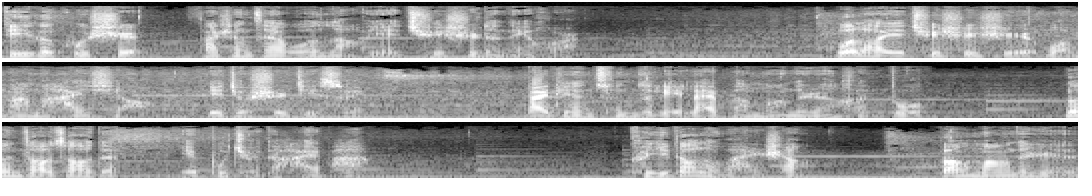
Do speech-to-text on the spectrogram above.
第一个故事发生在我姥爷去世的那会儿。我姥爷去世时，我妈妈还小，也就十几岁。白天村子里来帮忙的人很多，乱糟糟的也不觉得害怕。可一到了晚上，帮忙的人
